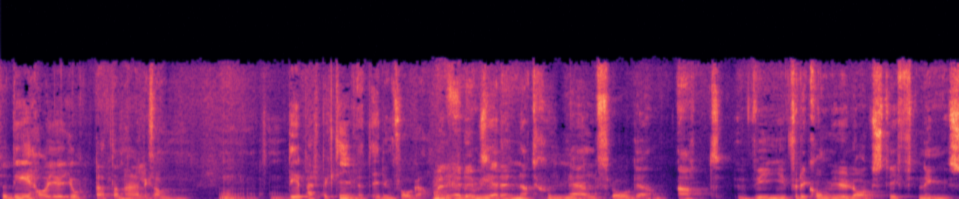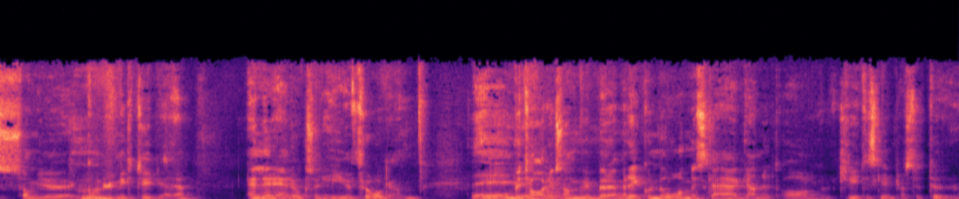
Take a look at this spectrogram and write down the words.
Så det har ju gjort att de här liksom, mm, det perspektivet i din fråga. Men är det mer en nationell fråga? Att vi, för det kommer ju lagstiftning som ju kommer bli mycket tydligare. Eller är det också en EU-fråga? Eh, Om vi, tar liksom, vi börjar med det ekonomiska ägandet av kritisk infrastruktur.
